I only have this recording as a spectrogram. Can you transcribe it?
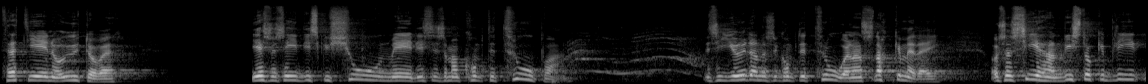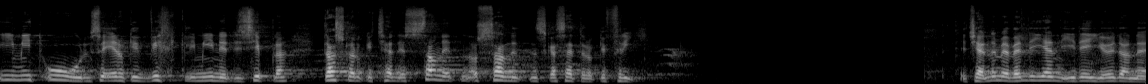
31 og utover Jesus er i diskusjon med disse som har kommet til tro på ham disse jødene som kom til tro, eller han snakker med dem. Og så sier han hvis dere blir i mitt ord, så er dere virkelig mine disipler. Da skal dere kjenne sannheten, og sannheten skal sette dere fri. Jeg kjenner meg veldig igjen i det jødene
